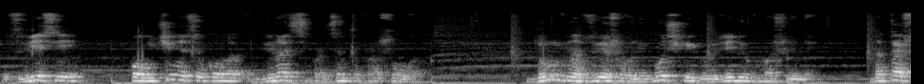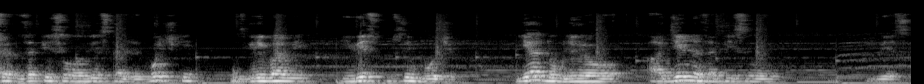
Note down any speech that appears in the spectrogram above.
взвесили, получилось около 12% рассола. Дружно взвешивали бочки и грузили в машины. Наташа записывала вес каждой бочки с грибами и вес пустых бочек. Я дублировал, отдельно записываю вес.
